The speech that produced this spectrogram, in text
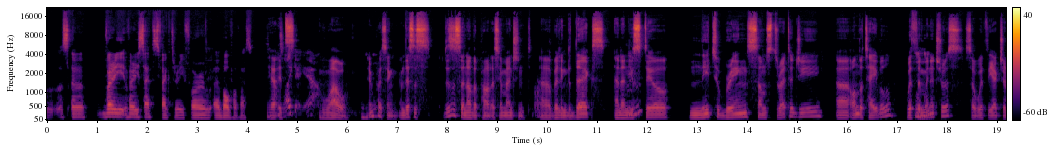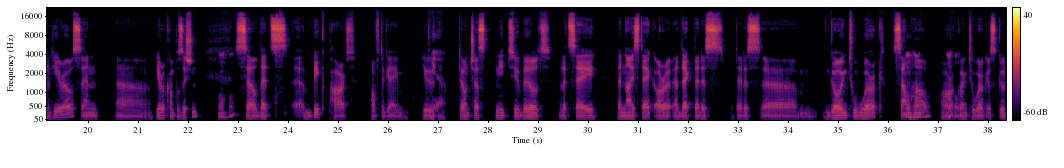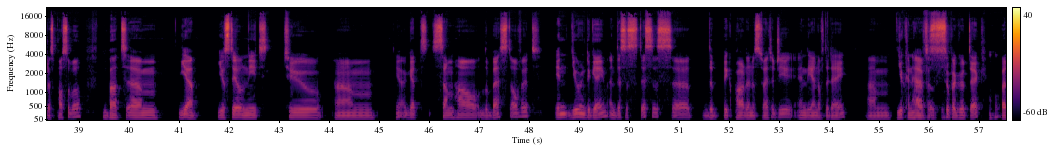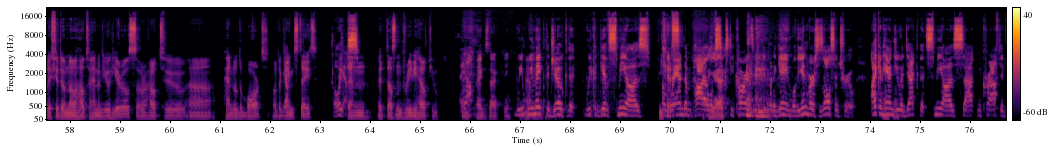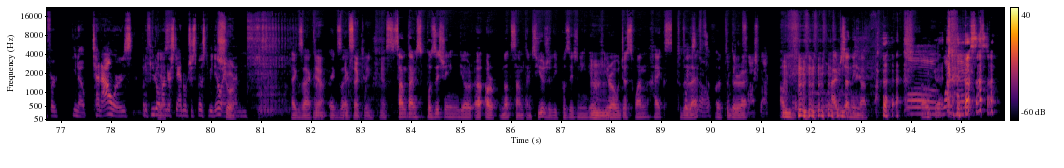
uh, very very satisfactory for uh, both of us. yeah, Sounds it's like it, yeah. wow, Mhm. impressing. And this is this is another part, as you mentioned, uh, building the decks, and then you Mhm. still need to bring some strategy uh, on the table with the Mhm. miniatures, so with the actual heroes and uh, hero composition. Mhm. So that's a big part of the game. You Yeah. don't just need to build, let's say, a nice deck or a a deck that is that is um, going to work somehow or Mhm. going to work as good as possible. But um, yeah, you still need to um, yeah get somehow the best of it in during the game, and this is this is uh, the big part in the strategy. In the end of the day, um, you can have Absolutely. a super good deck, Mhm. but if you don't know how to handle your heroes or how to uh, handle the board or the Yep. game state, Oh yes. then it doesn't really help you. yeah. Exactly. We, Yeah. we make the joke that we could give Smiaz a Yes. random pile of Yeah. 60 cards and you can win a game. Well, the inverse is also true. I can hand Mhm. you a deck that Smiaz sat and crafted for, you know, 10 hours, but if you don't Yes. understand what you're supposed to be doing, Sure. then Exactly. Yeah, Exactly. Exactly. Yes. sometimes positioning your uh, or not sometimes usually positioning your Mm. hero just one hex to the left no. or to I'm the right flashback. okay i'm shutting up Oh, Okay. one hex.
